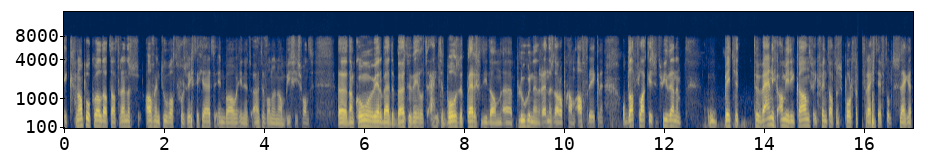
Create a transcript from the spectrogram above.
ik snap ook wel dat, dat renners af en toe wat voorzichtigheid inbouwen in het uiten van hun ambities. Want uh, dan komen we weer bij de buitenwereld en de boze pers die dan uh, ploegen en renners daarop gaan afrekenen. Op dat vlak is het wielrennen een beetje te weinig Amerikaans. Ik vind dat een sporter het recht heeft om te zeggen:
